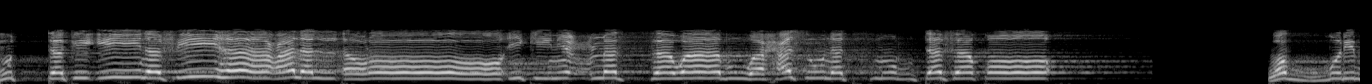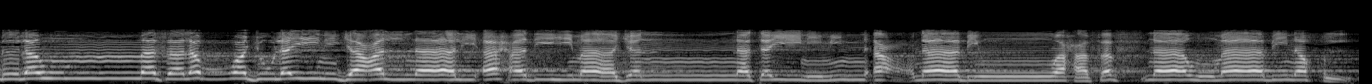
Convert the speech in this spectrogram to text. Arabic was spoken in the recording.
متكئين فيها على الأرائك نعم الثواب وحسنت مرتفقا. واضرب لهم مثل الرجلين جعلنا لأحدهما جنتين من أعناب وحففناهما بنخل.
